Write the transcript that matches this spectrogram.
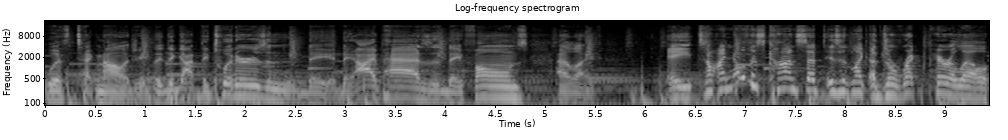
with technology. They, they got their Twitters and they, they iPads and they phones at like 8. Now, I know this concept isn't like a direct parallel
